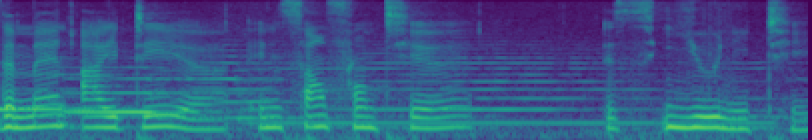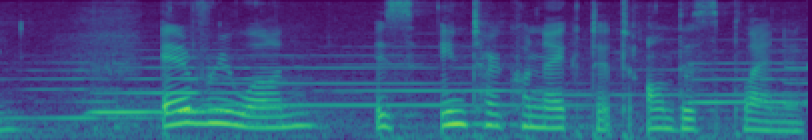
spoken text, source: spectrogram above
The main idea in Sans Frontières is unity. Everyone is interconnected on this planet.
